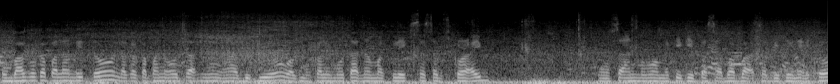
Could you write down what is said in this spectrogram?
Kung bago ka pa lang dito, nakakapanood sa aking ah, video, huwag mo kalimutan na mag-click sa subscribe kung saan mo makikita sa baba sa video na ito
